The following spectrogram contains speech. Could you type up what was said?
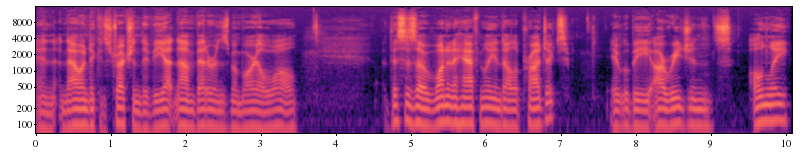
and now under construction the Vietnam Veterans Memorial Wall. This is a one and a half million dollar project. It will be our region's only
